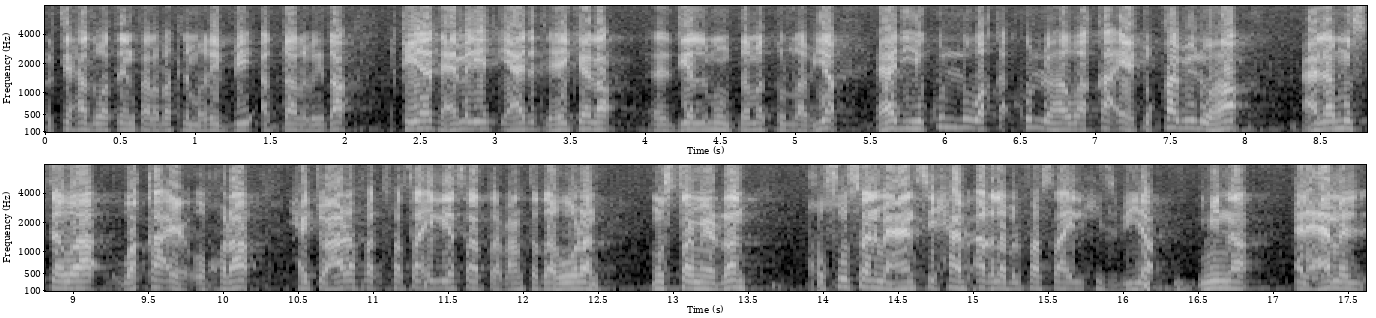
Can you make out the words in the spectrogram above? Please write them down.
الاتحاد الوطني لطلبه المغرب بالدار البيضاء قياده عملية إعادة الهيكلة آه، ديال المنظمة الطلابية. هذه كل وق... كلها وقائع تقابلها على مستوى وقائع أخرى حيث عرفت فصائل اليسار طبعا تدهورا مستمرا خصوصا مع انسحاب أغلب الفصائل الحزبية من العمل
